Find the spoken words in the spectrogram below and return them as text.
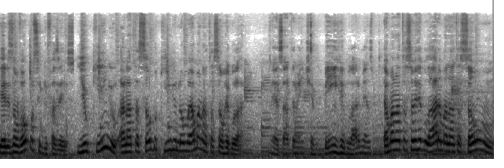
e eles não vão conseguir fazer isso. E o King, a natação do King não é uma natação regular. Exatamente, é bem irregular mesmo. É uma natação irregular, é uma natação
